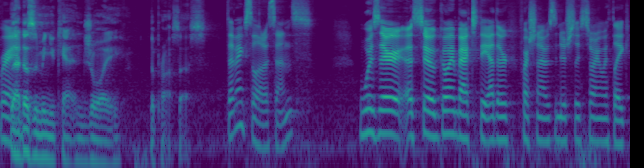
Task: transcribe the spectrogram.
Right. That doesn't mean you can't enjoy the process. That makes a lot of sense. Was there uh, so going back to the other question I was initially starting with like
